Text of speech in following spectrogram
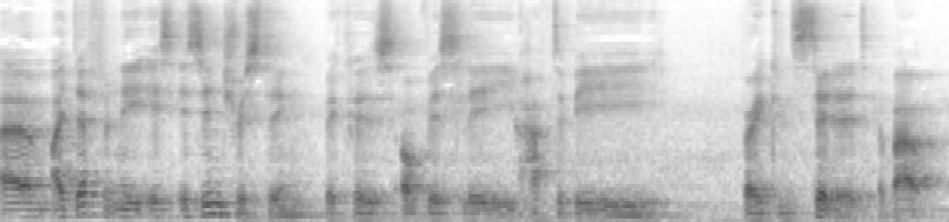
Um, I definitely it's it's interesting because obviously you have to be very considered about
